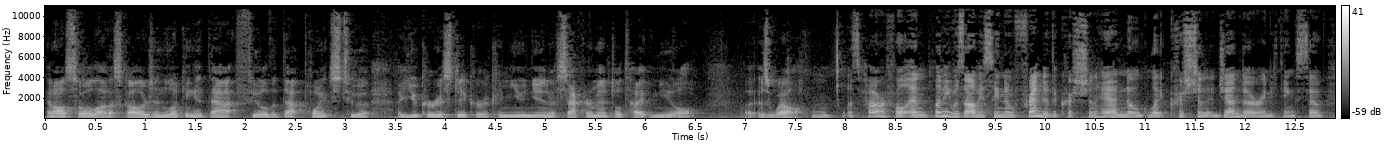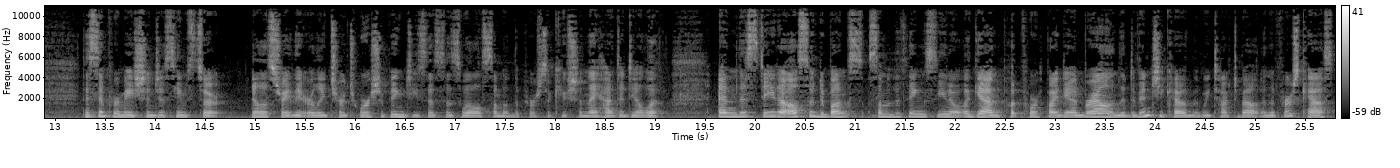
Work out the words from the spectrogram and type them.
And also, a lot of scholars, in looking at that, feel that that points to a, a Eucharistic or a communion, a sacramental type meal. Uh, as well, mm, that's powerful. And Pliny was obviously no friend of the Christian; had no like Christian agenda or anything. So, this information just seems to illustrate the early church worshiping Jesus as well as some of the persecution they had to deal with. And this data also debunks some of the things, you know, again, put forth by Dan Brown in the Da Vinci Code that we talked about in the first cast,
